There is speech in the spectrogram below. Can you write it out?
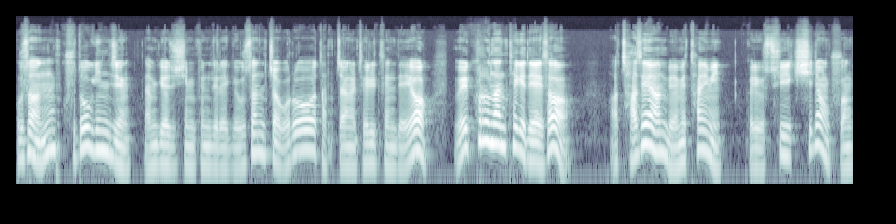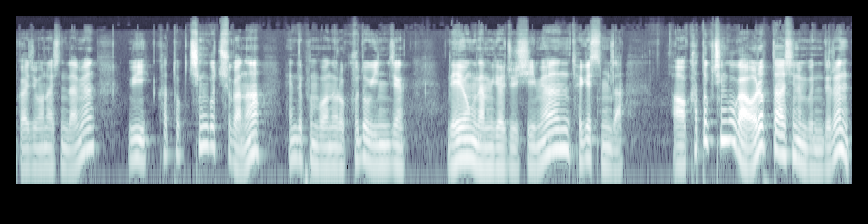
우선 구독 인증 남겨주신 분들에게 우선적으로 답장을 드릴 텐데요. 웰크론한택에 대해서 어, 자세한 매매 타이밍 그리고 수익 실현 구간까지 원하신다면 위 카톡 친구 추가나 핸드폰 번호로 구독 인증 내용 남겨주시면 되겠습니다. 어, 카톡 친구가 어렵다 하시는 분들은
